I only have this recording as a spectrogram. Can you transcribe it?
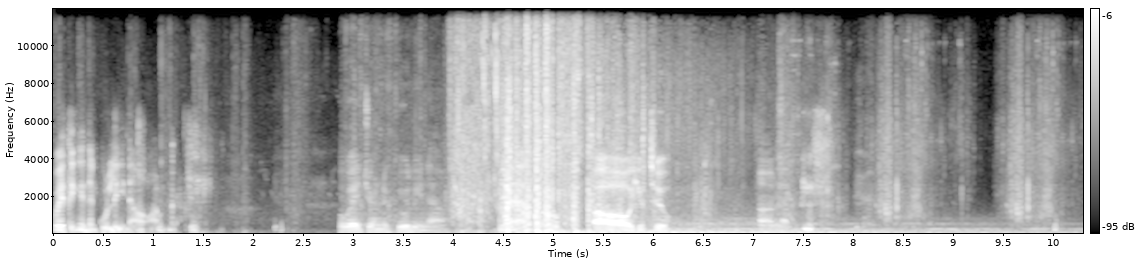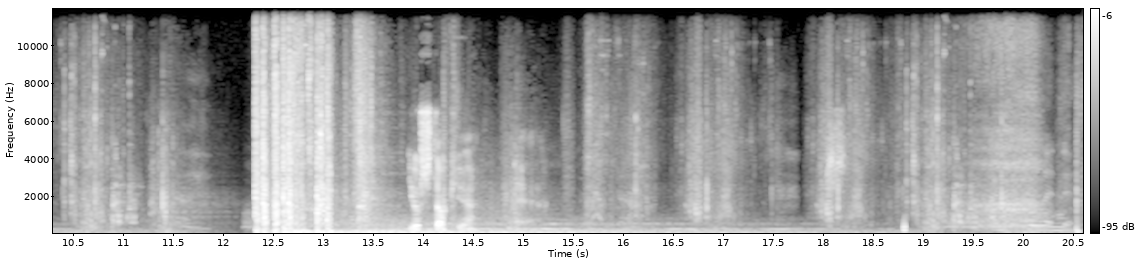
Waiting in a Gulag now. Okay. Oh wait, you're in the Gulag now. Yeah, bro. Oh, you too. No, I'm not. You're stuck, yeah? Yeah. still in this.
